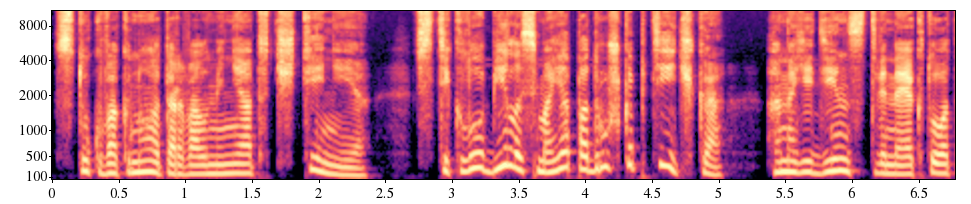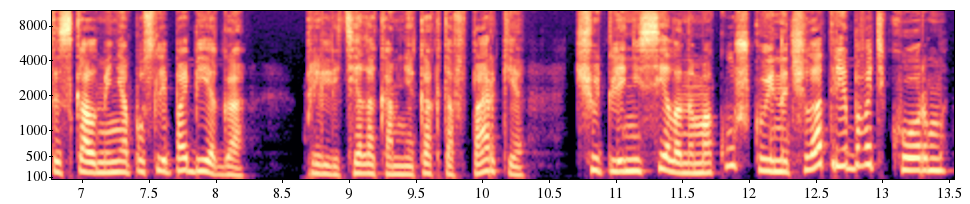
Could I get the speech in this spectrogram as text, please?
Стук в окно оторвал меня от чтения. В стекло билась моя подружка-птичка. Она единственная, кто отыскал меня после побега. Прилетела ко мне как-то в парке, чуть ли не села на макушку и начала требовать корм.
